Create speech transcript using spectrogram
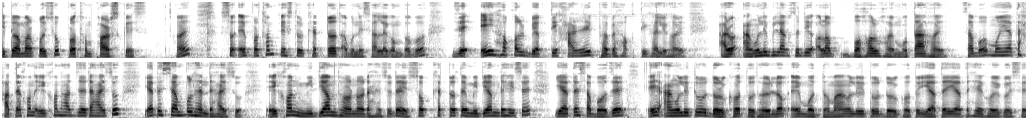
এইটো আমাৰ কৈছোঁ প্ৰথম ফাৰ্ষ্ট কেছ হয়? চ' এই প্ৰথম কেছটোৰ ক্ষেত্ৰত আপুনি চালে গম পাব যে এইসকল ব্যক্তি শাৰীৰিকভাৱে শক্তিশালী হয়। আৰু আঙুলিবিলাক যদি অলপ বহল হয় মোটা হয় চাব মই ইয়াতে হাত এখন এইখন হাত যে দেখাইছোঁ ইয়াতে চেম্পল হেণ্ড দেখাইছোঁ এইখন মিডিয়াম ধৰণৰ দেখাইছোঁ দেই চব ক্ষেত্ৰতে মিডিয়াম দেখিছে ইয়াতে চাব যে এই আঙুলিটোৰ দৈৰ্ঘ্যটো ধৰি লওক এই মধ্যমা আঙুলিটোৰ দৈৰ্ঘ্যটো ইয়াতে ইয়াতে শেষ হৈ গৈছে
